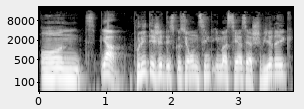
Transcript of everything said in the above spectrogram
Und ja, politische Diskussionen sind immer sehr, sehr schwierig.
